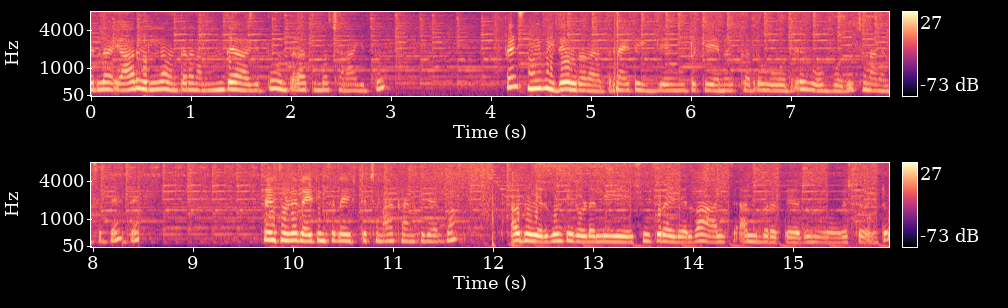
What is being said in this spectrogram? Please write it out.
ಎಲ್ಲ, ಯಾರೂ ಇರಲಿಲ್ಲ. ಒಂಥರ ನಮ್ಮದೇ ಆಗಿತ್ತು. ಒಂಥರ ತುಂಬ ಚೆನ್ನಾಗಿತ್ತು. ಫ್ರೆಂಡ್ಸ್ ನೀವು ಇದೇ ಊರಲ್ಲಾದರೆ ನೈಟಿಗೆ ಊಟಕ್ಕೆ ಏನಕ್ಕಾದ್ರೂ ಹೋದರೆ ಹೋಗ್ಬೋದು. ಚೆನ್ನಾಗಿ ಅನಿಸುತ್ತೆ. ಫ್ರೆಂಡ್ಸ್ ನೋಡಿ ಲೈಟಿಂಗ್ಸ್ ಎಲ್ಲ ಎಷ್ಟು ಚೆನ್ನಾಗಿ ಕಾಣ್ತಿದೆ ಅಲ್ವಾ? ಅದು ಎರಗುಂಟಿ ರೋಡಲ್ಲಿ ಶಿವಪುರ ಇದೆ ಅಲ್ವಾ? ಅಲ್ಲಿ ಅಲ್ಲಿ ಬರುತ್ತೆ ಅದು ರೆಸ್ಟೋರೆಂಟು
